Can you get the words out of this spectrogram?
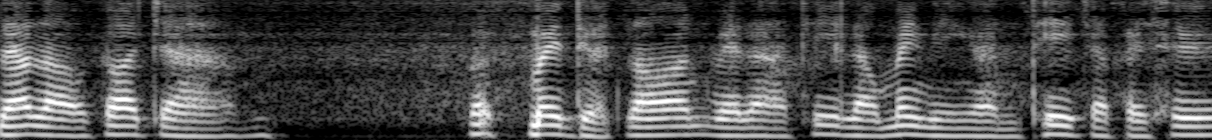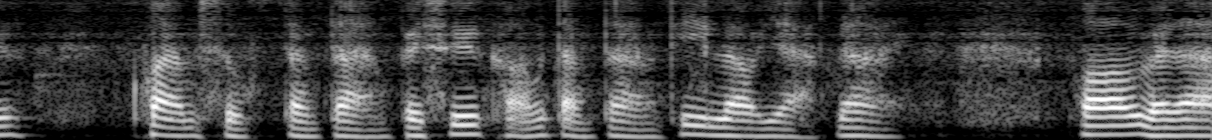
แล้วเราก็จะไม่เดือดร้อนเวลาที่เราไม่มีเงินที่จะไปซื้อความสุขต่างๆ ไปซื้อของต่างๆที่เราอยากได้ เพราะเวลา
